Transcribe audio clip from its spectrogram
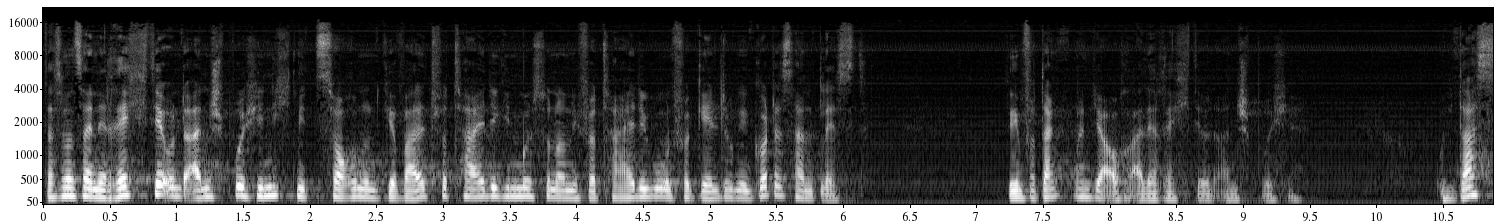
dass man seine Rechte und Ansprüche nicht mit Zorn und Gewalt verteidigen muss, sondern die Verteidigung und Vergeltung in Gottes Hand lässt. Dem verdankt man ja auch alle Rechte und Ansprüche. Und das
